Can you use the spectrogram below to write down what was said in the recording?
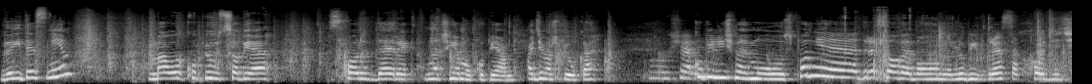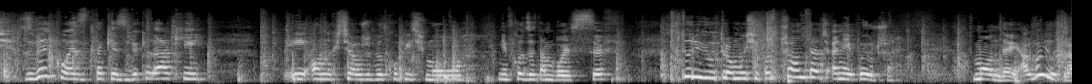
wyjdę z nim. Mały kupił sobie Sport Direct, znaczy ja mu kupiłam. A gdzie masz piłkę? Kupiliśmy mu spodnie dresowe, bo on lubi w dresach chodzić. Zwykłe, takie zwyklaki. I on chciał, żeby kupić mu, nie wchodzę tam, bo jest syf, który jutro musi posprzątać, a nie pojutrze. Monday albo jutro.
